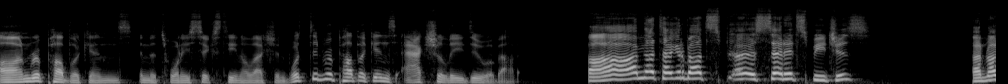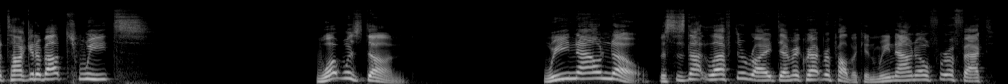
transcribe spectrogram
on Republicans in the 2016 election. What did Republicans actually do about it? Uh, I'm not talking about uh, Senate speeches. I'm not talking about tweets. What was done? We now know this is not left or right, Democrat, Republican. We now know for a fact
